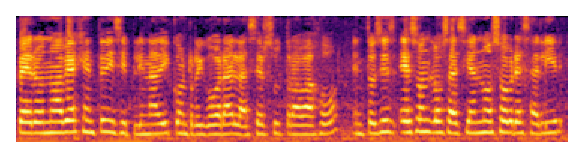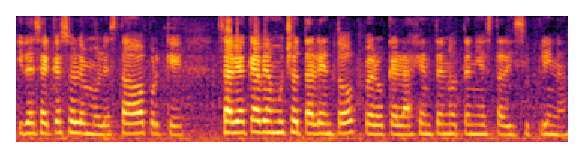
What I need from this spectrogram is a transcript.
pero no había gente disciplinada y con rigor al hacer su trabajo. Entonces eso los hacía no sobresalir y decía que eso le molestaba porque sabía que había mucho talento, pero que la gente no tenía esta disciplina.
